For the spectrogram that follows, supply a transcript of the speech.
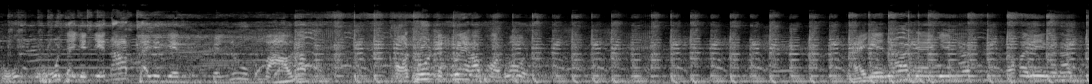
โอ้โหใจเย็นๆนะครับใจเย็นๆเป็นลูกเปล่านะขอโทษกันด้วยครับขอโทษใจเย็นนะครับใจเย็นครับเราค่อยเล่นกันครับ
